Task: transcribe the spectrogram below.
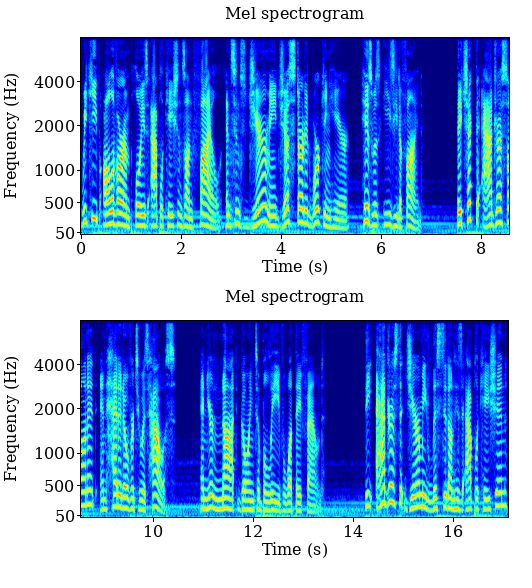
we keep all of our employees' applications on file, and since Jeremy just started working here, his was easy to find. They checked the address on it and headed over to his house, and you're not going to believe what they found. The address that Jeremy listed on his application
